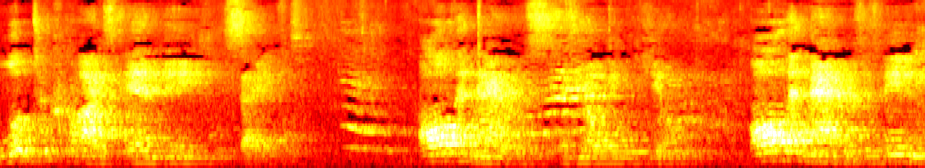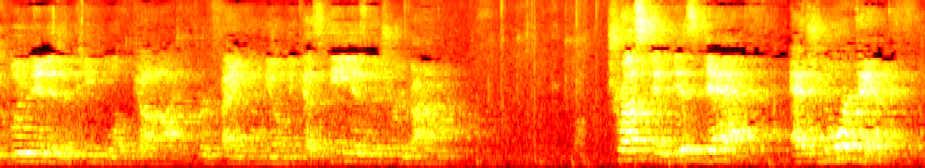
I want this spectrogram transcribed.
Look to Christ and be saved. All that matters is knowing Him. All that matters is being included in the people of God through faith in Him because He is the true vine. Trust in His death as your death.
